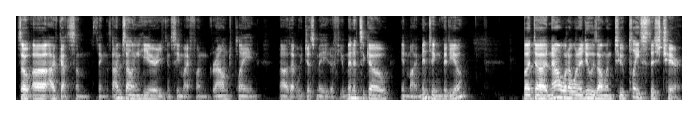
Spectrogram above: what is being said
So uh, I've got some things I'm selling here. You can see my fun ground plane uh, that we just made a few minutes ago in my minting video. But uh, now what I want to do is I want to place this chair.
